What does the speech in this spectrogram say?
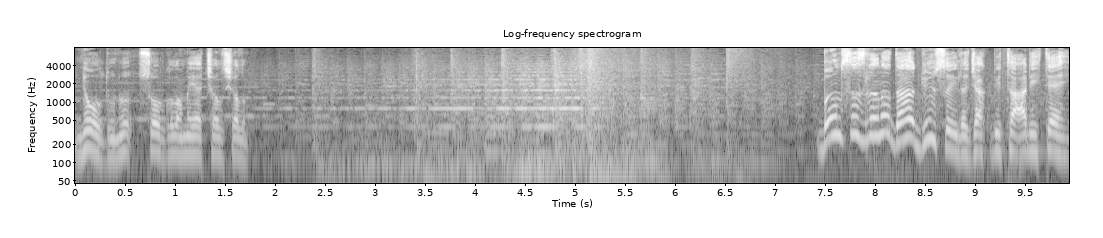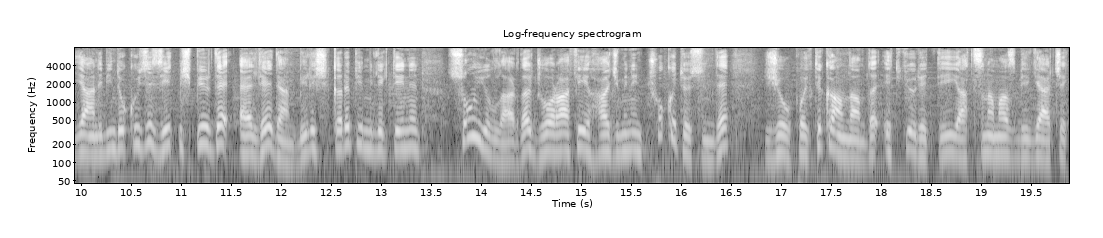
ne olduğunu sorgulamaya çalışalım. Bağımsızlığını daha dün sayılacak bir tarihte yani 1971'de elde eden Birleşik Arap Emirlikleri'nin son yıllarda coğrafi hacminin çok ötesinde jeopolitik anlamda etki ürettiği yatsınamaz bir gerçek.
